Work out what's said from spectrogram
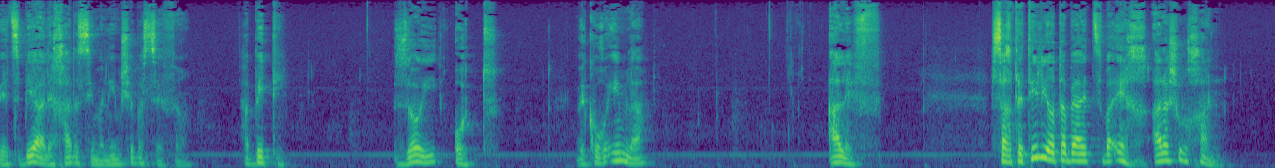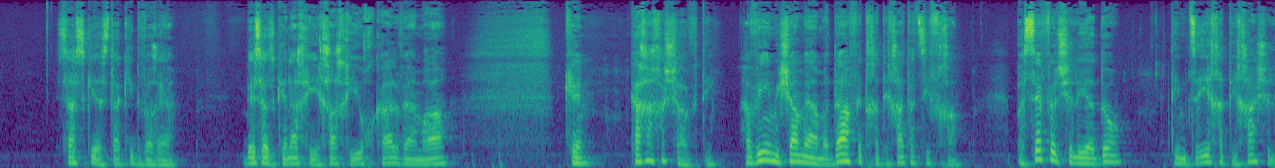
והצביעה על אחד הסימנים שבספר. הביטי. זוהי אות, וקוראים לה א'. שרטטי לי אותה באצבעך, על השולחן. ססקי עשתה כדבריה. בס הזקנה חייכה חיוך קל ואמרה, כן, ככה חשבתי. הביאי משם מהמדף את חתיכת הצפחה. בספל שלידו תמצאי חתיכה של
